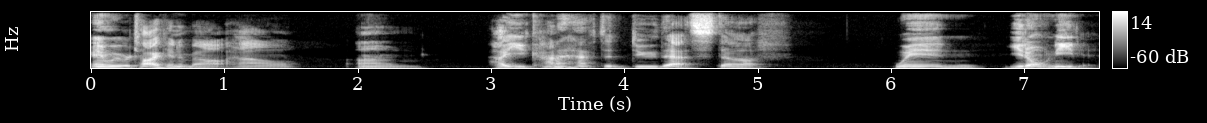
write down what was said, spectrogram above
And we were talking about how um how you kind of have to do that stuff when you don't need it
